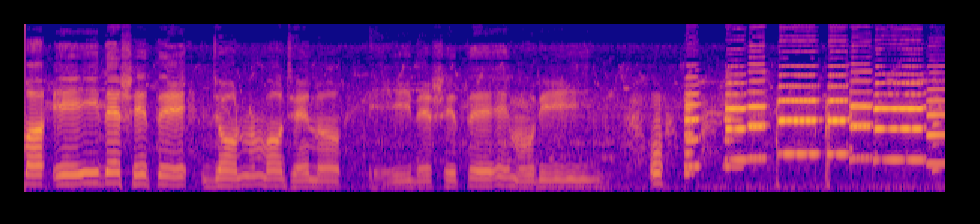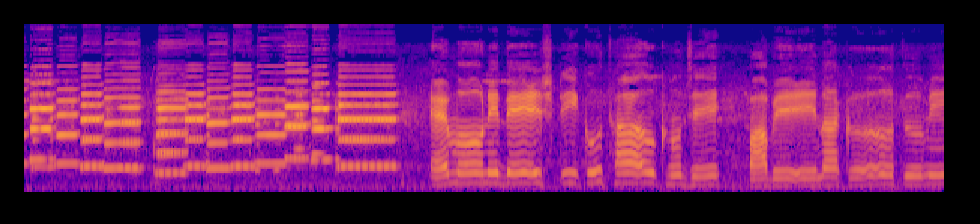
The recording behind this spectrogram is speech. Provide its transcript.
মা এই দেশেতে জন্ম যেন এই দেশেতে মরি। ও এমন দেশটি কোথাও খুঁজে পাবে না কো তুমি?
